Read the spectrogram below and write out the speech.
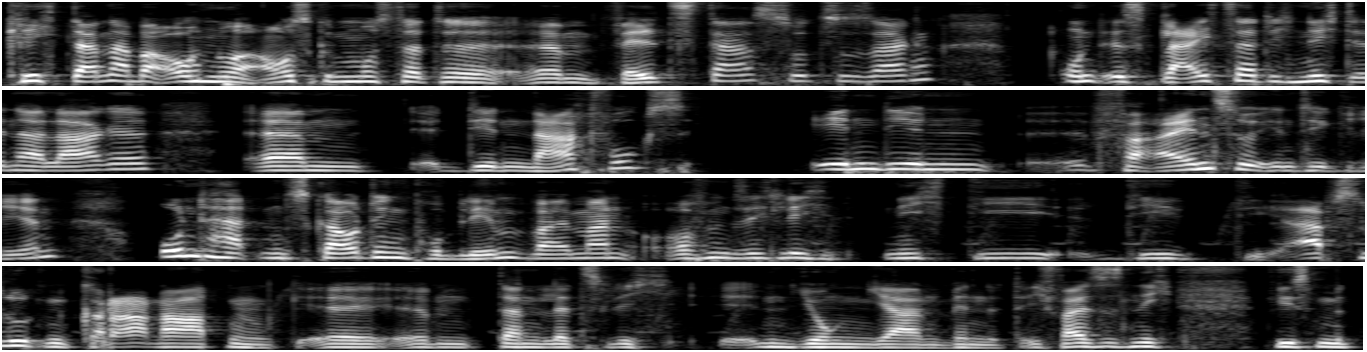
kriegt dann aber auch nur ausgemusterte ähm, Weltstars sozusagen und ist gleichzeitig nicht in der Lage, ähm, den Nachwuchs in den äh, Verein zu integrieren und hat ein Scouting-Problem, weil man offensichtlich nicht die, die, die absoluten Granaten äh, ähm, dann letztlich in jungen Jahren bindet. Ich weiß es nicht, wie es mit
